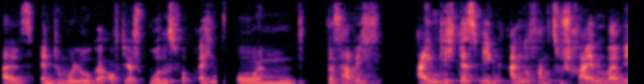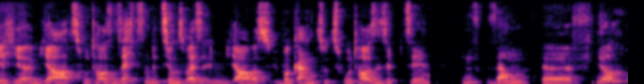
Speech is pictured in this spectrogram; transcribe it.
als Entomologe auf der Spur des Verbrechens. Und das habe ich eigentlich deswegen angefangen zu schreiben, weil wir hier im Jahr 2016 beziehungsweise im Jahresübergang zu 2017 insgesamt äh, vier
